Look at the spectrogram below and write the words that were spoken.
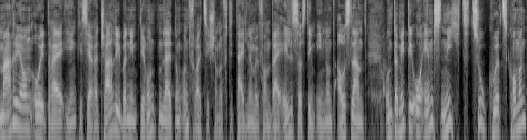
Marion OE3 Yankee Sierra Charlie übernimmt die Rundenleitung und freut sich schon auf die Teilnahme von YLs aus dem In- und Ausland. Und damit die OMs nicht zu kurz kommen,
